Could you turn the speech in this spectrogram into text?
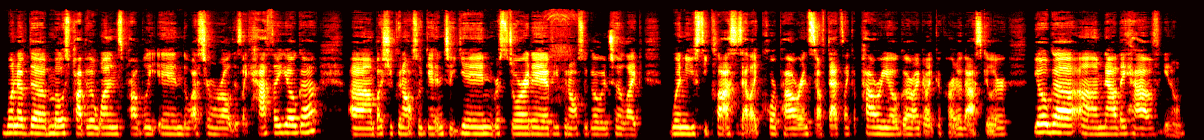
one of the most popular ones, probably in the Western world, is like Hatha yoga. Um, but you can also get into yin, restorative. You can also go into like when you see classes at like CorePower and stuff. That's like a power yoga, like like a cardiovascular yoga. Um, now they have you know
